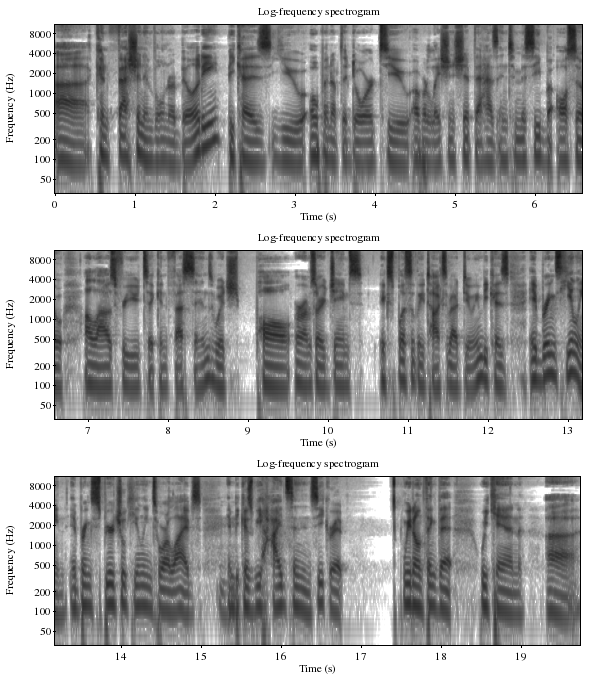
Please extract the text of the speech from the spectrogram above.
Uh, confession and vulnerability because you open up the door to a relationship that has intimacy, but also allows for you to confess sins, which Paul, or I'm sorry, James explicitly talks about doing because it brings healing. It brings spiritual healing to our lives. Mm-hmm. And because we hide sin in secret, we don't think that we can uh,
